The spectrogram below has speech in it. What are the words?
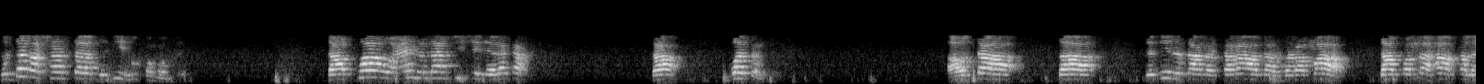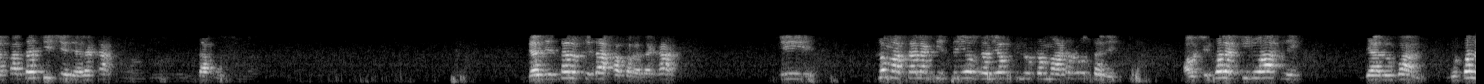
نو دا شانته د دې حکم هم دی دا فا او عین لام چې لکه دا وزن او دا دا د دې نه دا سره دا ضربا دا فتح خلقه د چې چې لکه دا د دې سره کې دا خبره ده کا چې کومه کله کې یو ځل یو کیلو ټماټر وتلې او چې کله کیلو اخلي دیالوګان نو بل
